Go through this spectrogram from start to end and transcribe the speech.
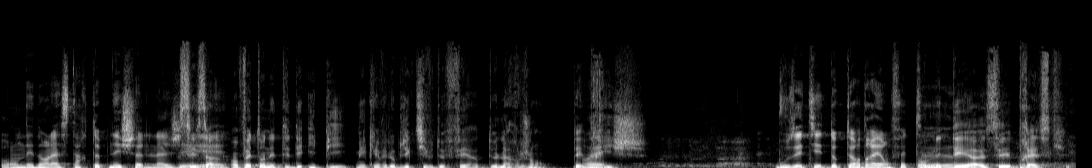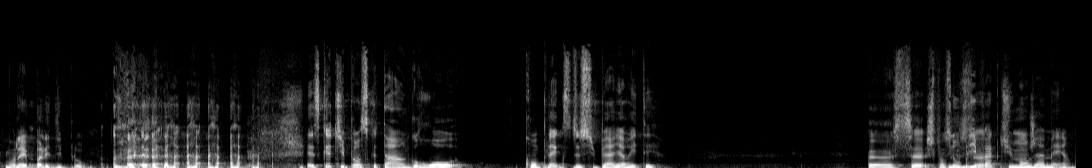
on est dans la startup nation là. j'ai- C'est ça. En fait, on était des hippies, mais qui avaient l'objectif de faire de l'argent, d'être Ouais. riches. Vous étiez Dr Dre en fait. On euh. était, c'est presque, mais on n'avait pas les diplômes. Est-ce que tu penses que tu as un gros complexe de supériorité Euh, ça- je pense que N'oublie ça- pas que tu mens jamais. hein.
